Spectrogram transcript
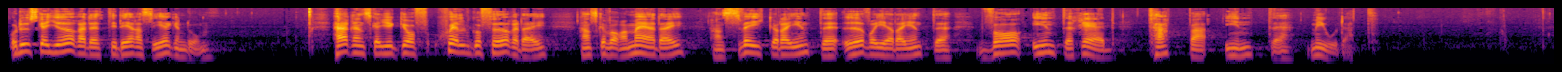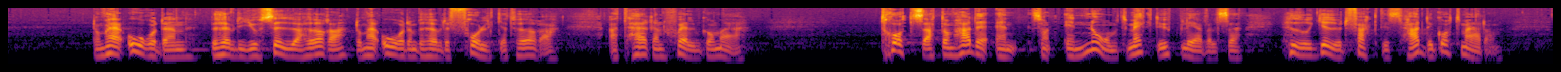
Och du ska göra det till deras egendom. Herren ska gå, själv gå före dig, han ska vara med dig, han sviker dig inte, överger dig inte. Var inte rädd, tappa inte modet. De här orden behövde Josua höra, de här orden behövde folket höra, att Herren själv går med. Trots att de hade en sån enormt mäktig upplevelse hur Gud faktiskt hade gått med dem.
